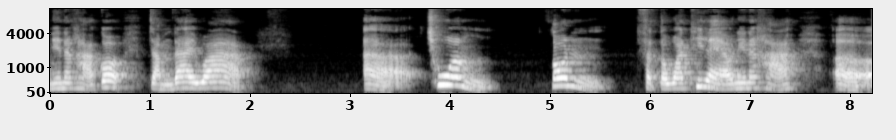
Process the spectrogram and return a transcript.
เนี่ยนะคะ ก็จำได้ว่าอ่าช่วงต้นศตวรรษที่แล้วเนี่ยนะคะเอ่อ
